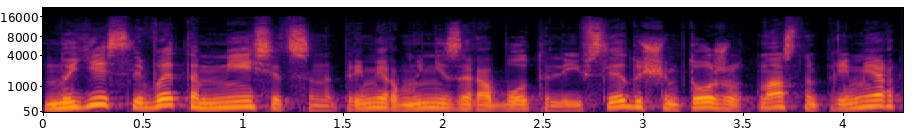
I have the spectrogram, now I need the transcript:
но если в этом месяце, например, мы не заработали, и в следующем тоже, вот у нас, например,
